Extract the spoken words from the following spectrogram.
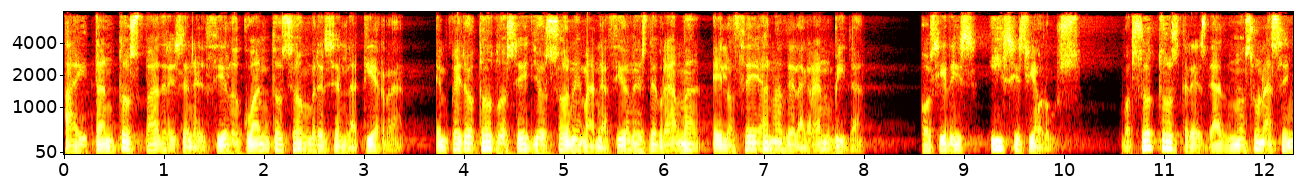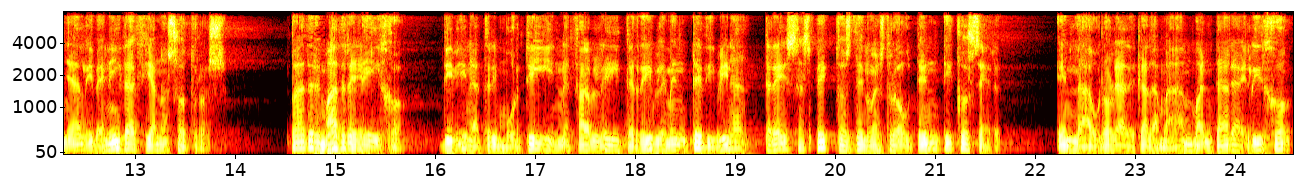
Hay tantos padres en el cielo cuantos hombres en la tierra. Empero todos ellos son emanaciones de Brahma, el océano de la gran vida. Osiris, Isis y Horus. Vosotros tres dadnos una señal y venid hacia nosotros. Padre, Madre e Hijo. Divina Trimurti inefable y terriblemente divina, tres aspectos de nuestro auténtico ser. En la aurora de cada Mahambantara el Hijo,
